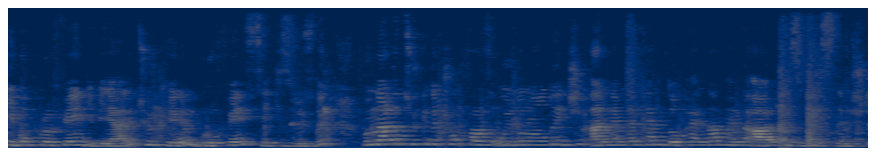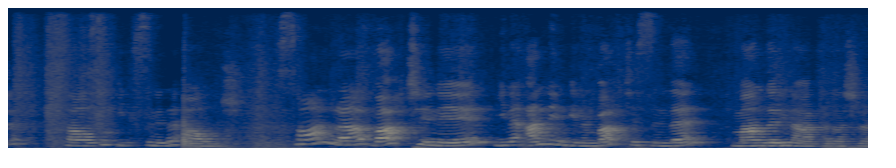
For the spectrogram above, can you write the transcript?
Ibuprofen gibi yani. Türkiye'nin Brufen 800'lük. Bunlar da Türkiye'de çok fazla uygun olduğu için annemden hem dopendam hem de ağrı kesici istemişti. Sağ olsun ikisini de almış. Sonra bahçenin yine annemgilin bahçesinden mandalina arkadaşlar.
